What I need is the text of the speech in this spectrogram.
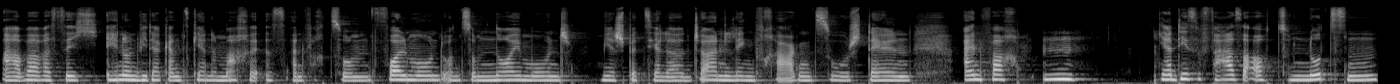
Aber was ich hin und wieder ganz gerne mache, ist einfach zum Vollmond und zum Neumond mir spezielle Journaling-Fragen zu stellen. Einfach, hm, ja, diese Phase auch zu nutzen,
